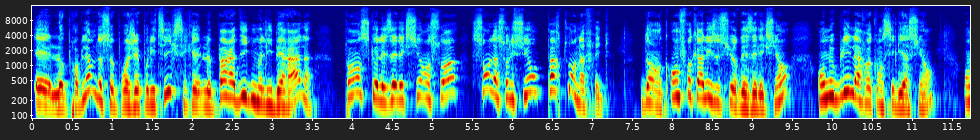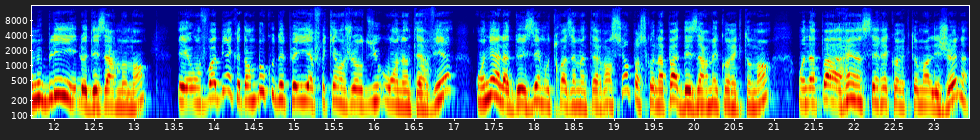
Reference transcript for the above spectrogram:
Et le problème de ce projet politique, c'est que le paradigme libéral pense que les élections en soi sont la solution partout en Afrique. Donc, on focalise sur des élections, on oublie la réconciliation, on oublie le désarmement, et on voit bien que dans beaucoup de pays africains aujourd'hui où on intervient, on est à la deuxième ou troisième intervention parce qu'on n'a pas désarmé correctement, on n'a pas réinséré correctement les jeunes,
